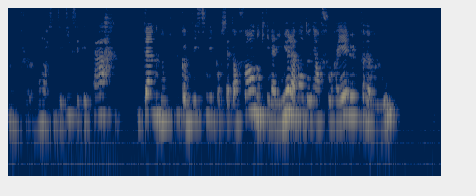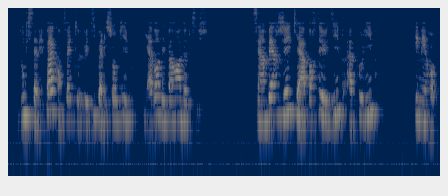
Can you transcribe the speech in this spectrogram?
Donc euh, bon, ils s'étaient dit que c'était pas dingue non plus comme destiné pour cet enfant, donc il valait mieux l'abandonner en forêt, le livrer au loup. Donc il savait pas qu'en fait Oedipe allait survivre et avoir des parents adoptifs. C'est un berger qui a apporté Oedipe à Polype et Mérope.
